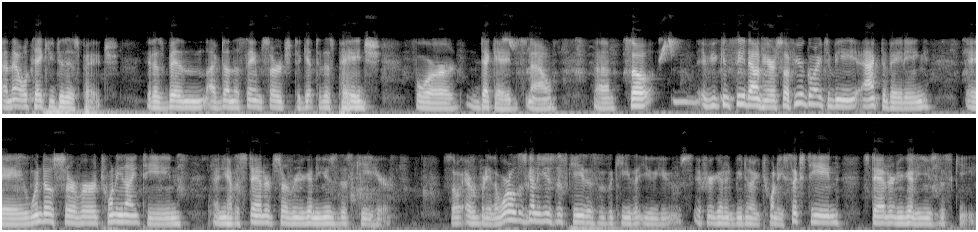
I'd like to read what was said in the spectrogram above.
and that will take you to this page. It has been, I've done the same search to get to this page for decades now. Um, so if you can see down here, so if you're going to be activating a Windows Server 2019 and you have a standard server, you're going to use this key here. So everybody in the world is going to use this key. This is the key that you use. If you're going to be doing 2016 standard, you're going to use this key.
